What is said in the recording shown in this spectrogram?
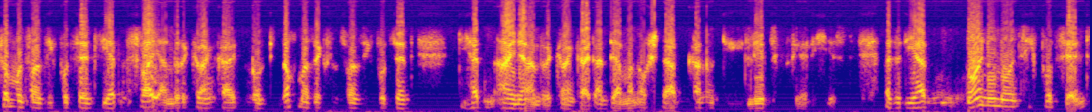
25 Prozent, die hatten zwei andere Krankheiten und nochmal 26 Prozent, die hatten eine andere Krankheit, an der man auch sterben kann und die lebensgefährlich ist. Also die hatten 99 Prozent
